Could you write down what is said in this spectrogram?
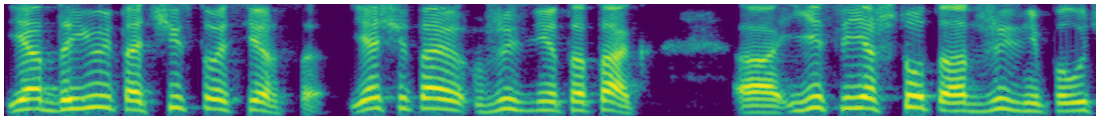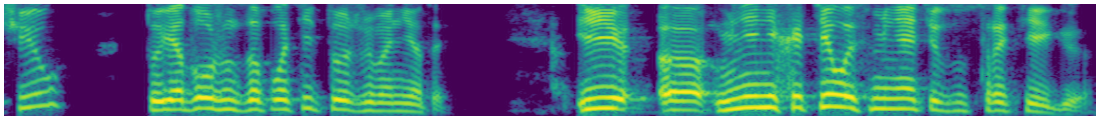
Я отдаю это от чистого сердца. Я считаю, в жизни это так. Э, если я что-то от жизни получил, то я должен заплатить той же монетой. И э, мне не хотелось менять эту стратегию.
